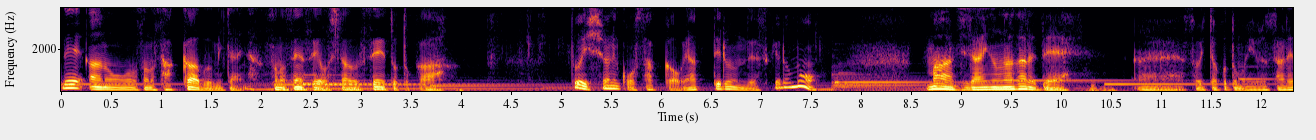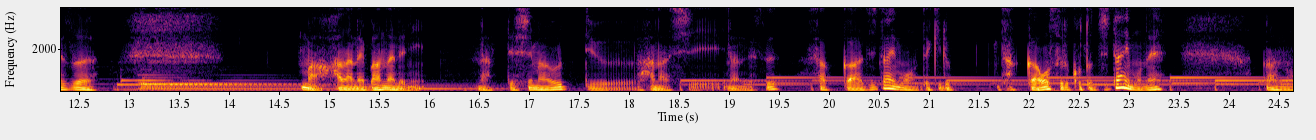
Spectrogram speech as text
であのそのサッカー部みたいなその先生を慕う生徒とかと一緒にこうサッカーをやってるんですけどもまあ時代の流れで、えー、そういったことも許されずまあ離れ離れになってしまうっていう話なんですサッカー自体もできるサッカーをすること自体もねあの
